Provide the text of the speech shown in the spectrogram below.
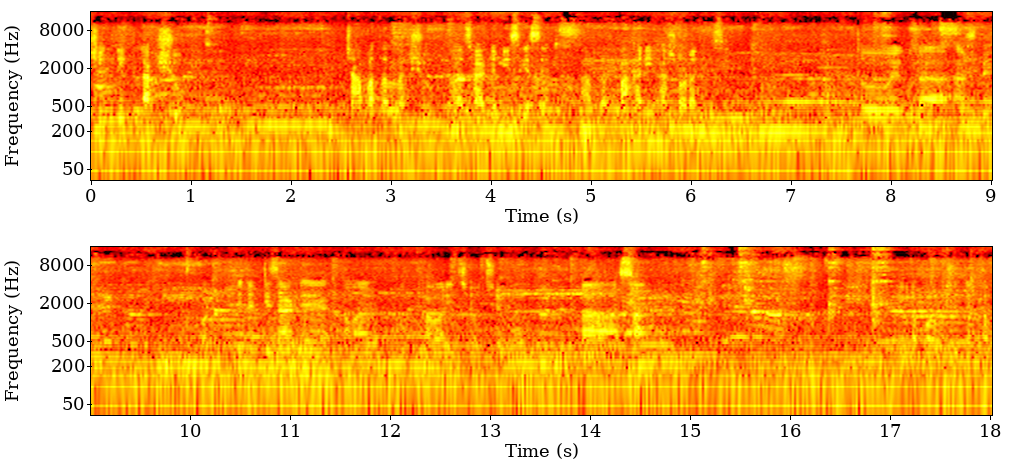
চিংড়ি লাকসু চা পাতার লাকসু আর সাইডে মিস গেছে। আমরা পাহাড়ি হাঁস অর্ডার দিয়েছি। তো এগুলা আসবে। পরবর্তীতে ডিজার্টে আমার খুব খাওয়ার ইচ্ছা হচ্ছে বা এগুলো পরবর্তীতে খাব।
